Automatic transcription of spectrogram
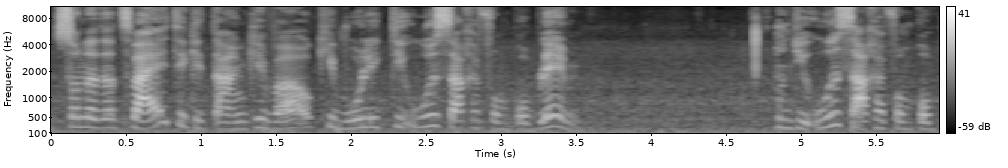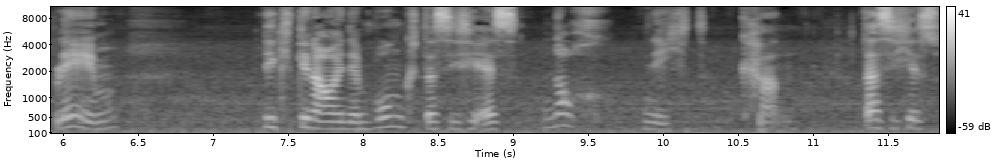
sondern der zweite Gedanke war, okay, wo liegt die Ursache vom Problem? Und die Ursache vom Problem liegt genau in dem Punkt, dass ich es noch nicht kann, dass ich es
